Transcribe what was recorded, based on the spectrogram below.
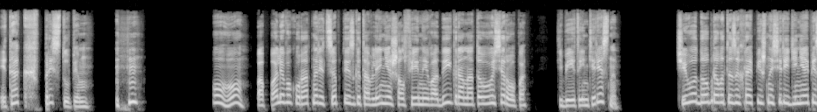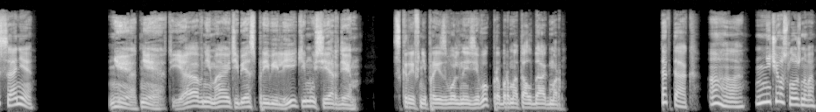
«Итак, приступим. Ого, попали в аккуратно рецепты изготовления шалфейной воды и гранатового сиропа. Тебе это интересно? Чего доброго ты захрапишь на середине описания? «Нет, нет, я внимаю тебе с превеликим усердием», скрыв непроизвольный зевок, пробормотал Дагмар. «Так-так, ага, ничего сложного.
